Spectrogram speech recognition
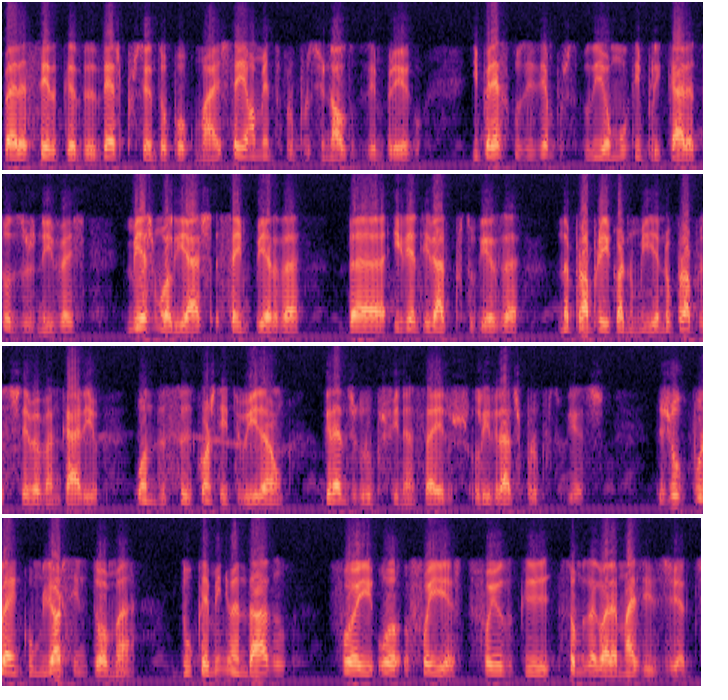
para cerca de 10% ou pouco mais, sem aumento proporcional do desemprego, e parece que os exemplos se podiam multiplicar a todos os níveis, mesmo, aliás, sem perda da identidade portuguesa na própria economia, no próprio sistema bancário, onde se constituíram grandes grupos financeiros liderados por portugueses. Julgo, porém, que o melhor sintoma do caminho andado foi, foi este, foi o de que somos agora mais exigentes.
